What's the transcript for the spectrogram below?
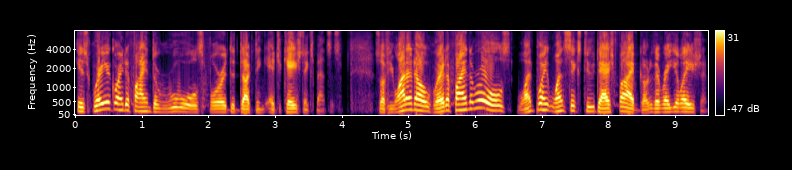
is where you're going to find the rules for deducting education expenses. So if you want to know where to find the rules, 1.162-5, go to the regulation.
